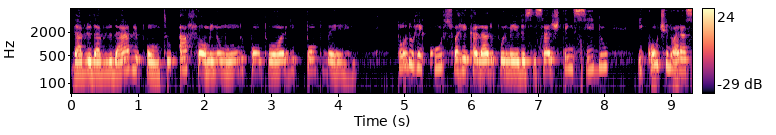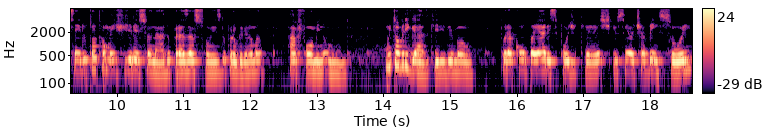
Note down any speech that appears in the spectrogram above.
www.afomenomundo.org.br. Todo recurso arrecadado por meio desse site tem sido e continuará sendo totalmente direcionado para as ações do programa A Fome no Mundo. Muito obrigado, querido irmão, por acompanhar esse podcast. Que o Senhor te abençoe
